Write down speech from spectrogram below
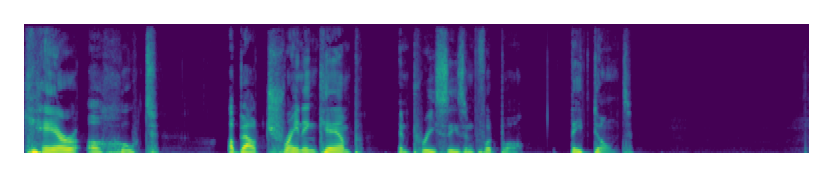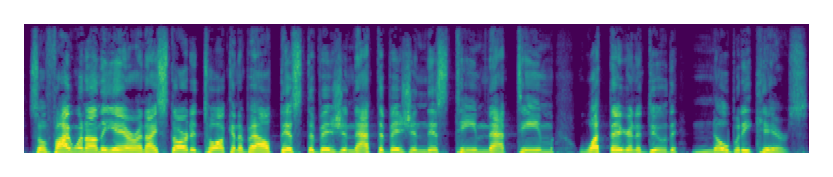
care a hoot about training camp and preseason football. They don't. So if I went on the air and I started talking about this division, that division, this team, that team, what they're going to do, nobody cares.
